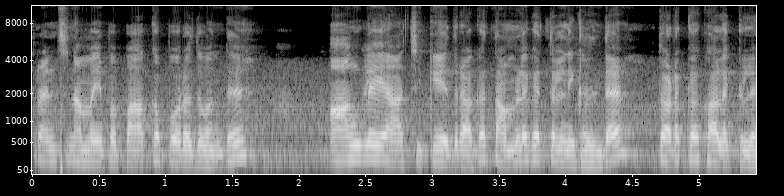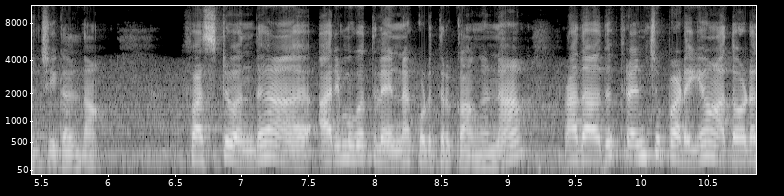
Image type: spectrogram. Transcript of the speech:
ஃப்ரெண்ட்ஸ் நம்ம இப்போ பார்க்க போகிறது வந்து ஆங்கிலேய ஆட்சிக்கு எதிராக தமிழகத்தில் நிகழ்ந்த தொடக்க கால கிளர்ச்சிகள் தான். ஃபஸ்ட்டு வந்து அறிமுகத்தில் என்ன கொடுத்துருக்காங்கன்னா அதாவது ஃப்ரெஞ்சு படையும் அதோட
